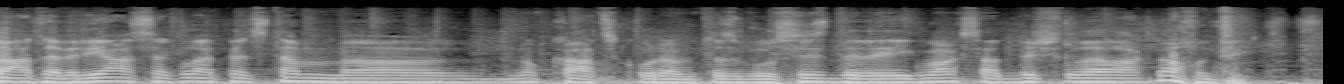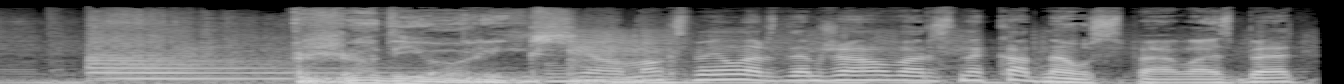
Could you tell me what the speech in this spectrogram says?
tā tev ir jāsaka, lai pēc tam nu, kāds, kuram tas būs izdevīgi, maksāt bišķi lielāku naudu. Radio rings. Jā, Maks Millers, diemžēl, vairs nekad neuzspēlēs, bet,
